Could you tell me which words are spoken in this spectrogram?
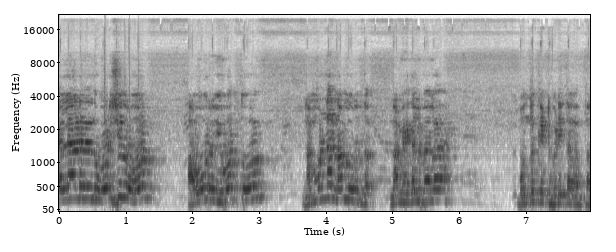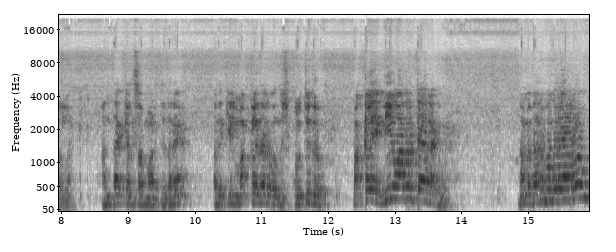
ಕಲ್ಯಾಣದಿಂದ ಓಡಿಸಿದ್ರು, ಅವರು ಇವತ್ತು ನಮ್ಮನ್ನ ನಮ್ಮ ವಿರುದ್ಧ. ನಮ್ಮ ಹೆಗಲ ಮೇಲೆ ಬಂದುಕೆಟ್ಟು ಹಿಡಿತಾರೆ ಅಂತಾರಲ್ಲ. ಅಂತ ಕೆಲಸ ಮಾಡ್ತಿದ್ದಾರೆ. ಅದಕ್ಕೆ ಇಲ್ಲಿ ಮಕ್ಕಳಿದ್ದಾರೆ ಒಂದಿಷ್ಟು ಕುಳಿತಿದ್ರು. ಮಕ್ಕಳೇ, ನೀವಾದರೂ ತಯಾರಾಗಬೇಕು. ನಮ್ಮ ಧರ್ಮಗುರು ಯಾರು?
